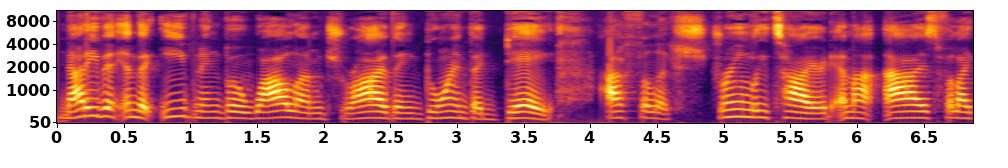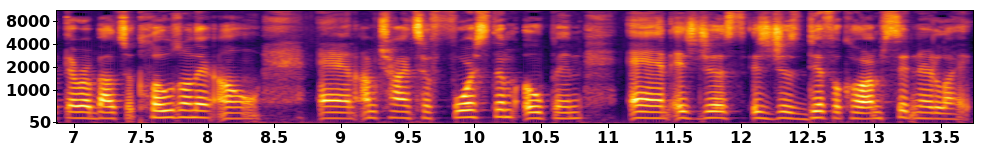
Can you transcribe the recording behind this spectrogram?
not even in the evening, but while I'm driving during the day, I feel extremely tired and my eyes feel like they're about to close on their own and I'm trying to force them open and it's just it's just difficult. I'm sitting there like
